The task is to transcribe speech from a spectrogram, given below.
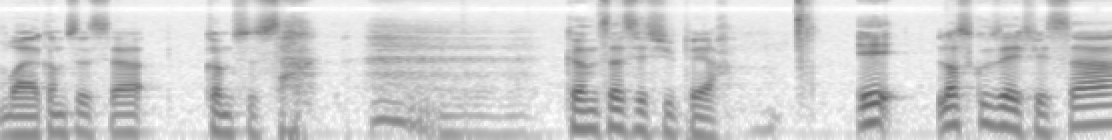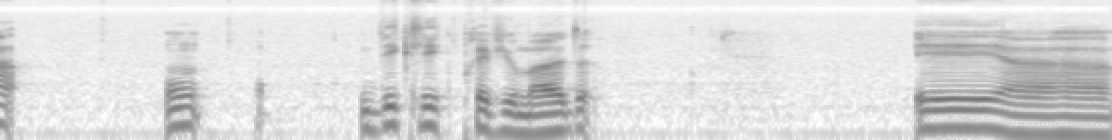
Voilà, comme ça, comme ça, comme ça c'est super. Et lorsque vous avez fait ça, on déclic Preview Mode et, euh,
